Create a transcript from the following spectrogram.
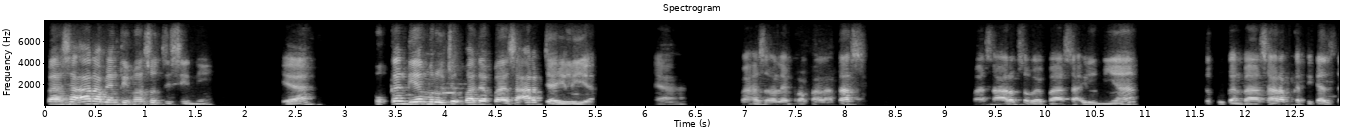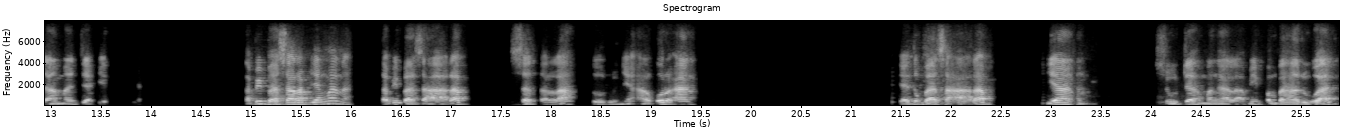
Bahasa Arab yang dimaksud di sini, ya, bukan dia merujuk pada bahasa Arab jahiliyah. Ya, bahas oleh Prof. Alatas, bahasa Arab sebagai bahasa ilmiah itu bukan bahasa Arab ketika zaman jahiliyah. Tapi bahasa Arab yang mana? Tapi bahasa Arab setelah turunnya Al-Quran. Yaitu bahasa Arab yang sudah mengalami pembaharuan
